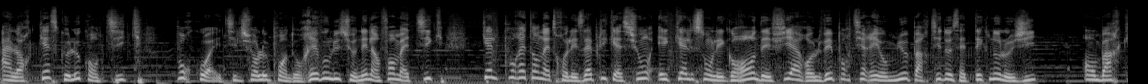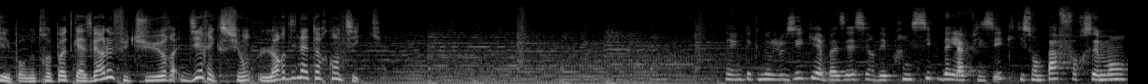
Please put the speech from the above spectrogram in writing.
Alors qu'est-ce que le quantique? Pourquoi est-il sur le point de révolutionner l'informatique? Quelles pourraient en être les applications et quels sont les grands défis à relever pour tirer au mieux parti de cette technologie? Embarquez pour notre podcast vers le futur, direction l'ordinateur quantique. C'est une technologie qui est basée sur des principes de la physique qui ne sont pas forcément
